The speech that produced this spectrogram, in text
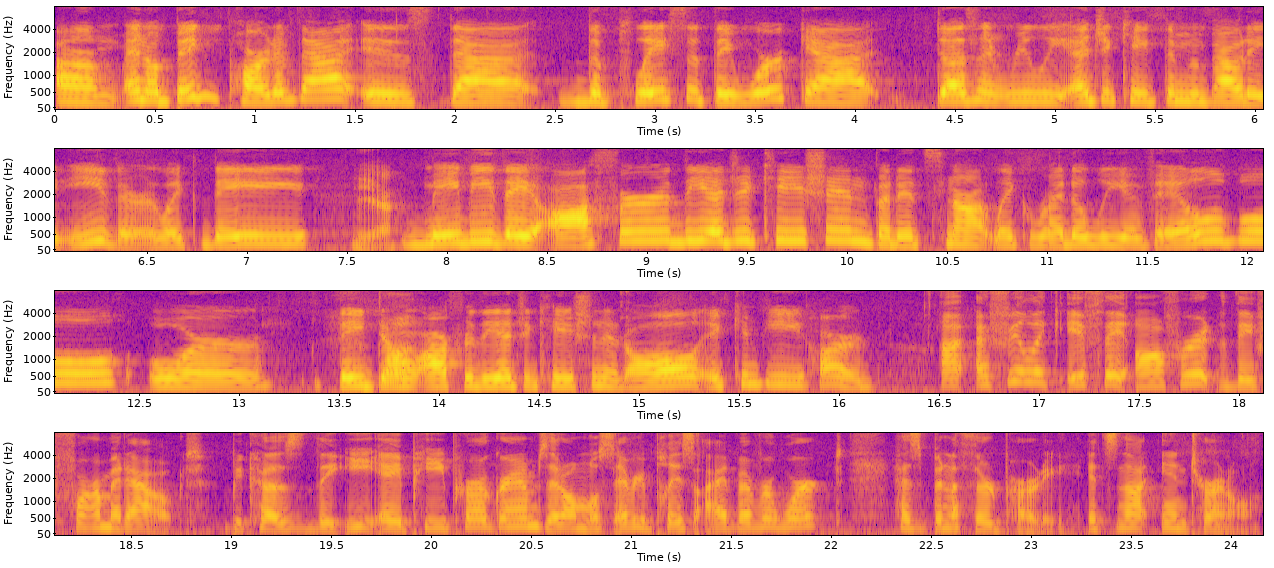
um, and a big part of that is that the place that they work at doesn't really educate them about it either. Like they Yeah. maybe they offer the education, but it's not like readily available, or they don't Well- offer the education at all. It can be hard. I, I feel like if they offer it, they farm it out because the EAP programs at almost every place I've ever worked has been a third party. It's not internal.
